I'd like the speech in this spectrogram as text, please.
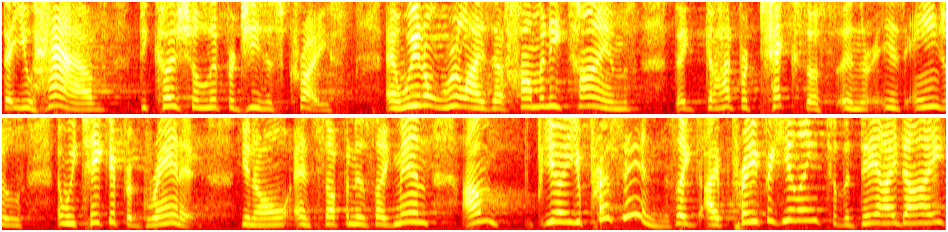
that you have because you live for Jesus Christ. And we don't realize that how many times that God protects us and His angels, and we take it for granted. You know, and stuff. And it's like, man, I'm you know, you press in. It's like I pray for healing till the day I die.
